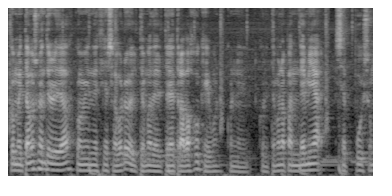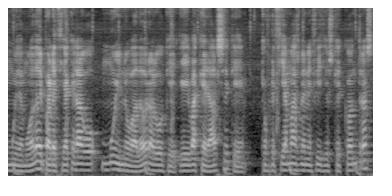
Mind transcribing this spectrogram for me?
Comentamos con anterioridad, como bien decía Álvaro, el tema del teletrabajo, que bueno, con el, con el tema de la pandemia se puso muy de moda y parecía que era algo muy innovador, algo que, iba a quedarse, que, que, ofrecía más beneficios que contras.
